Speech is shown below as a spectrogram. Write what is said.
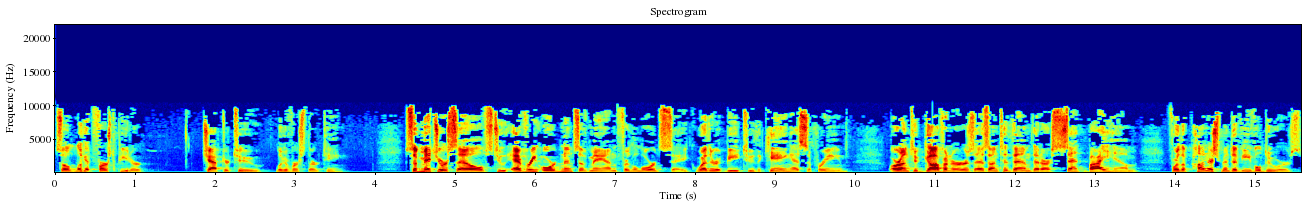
So look at 1 Peter chapter 2, look at verse 13. Submit yourselves to every ordinance of man for the Lord's sake, whether it be to the king as supreme, or unto governors as unto them that are sent by him for the punishment of evildoers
